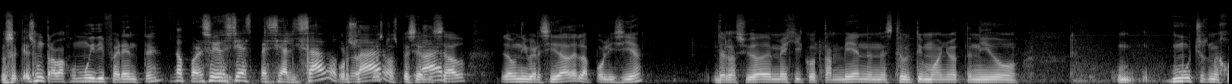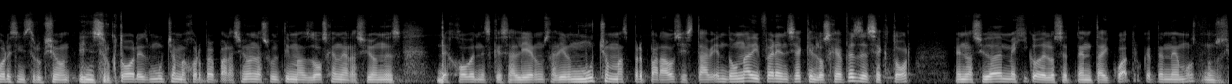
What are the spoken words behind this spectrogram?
o sea, que es un trabajo muy diferente No, por eso yo decía especializado, por claro. supuesto, especializado. La Universidad de la Policía de la Ciudad de México también en este último año ha tenido muchos mejores instructores, mucha mejor preparación. Las últimas dos generaciones de jóvenes que salieron salieron mucho más preparados y está habiendo una diferencia que los jefes de sector en la Ciudad de México, de los 74 que tenemos, nos,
